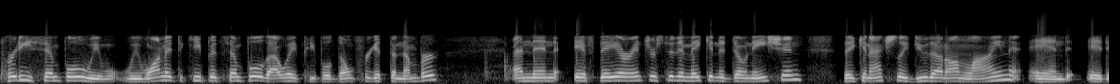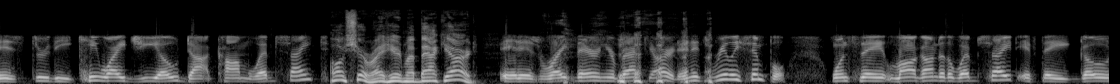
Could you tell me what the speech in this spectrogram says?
pretty simple. We we wanted to keep it simple. That way, people don't forget the number. And then, if they are interested in making a donation, they can actually do that online, and it is through the kygo.com website. Oh, sure, right here in my backyard. It is right there in your backyard, and it's really simple. Once they log onto the website, if they go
